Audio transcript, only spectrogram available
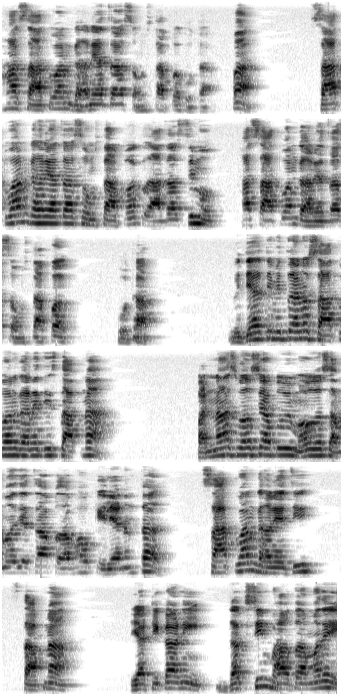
हा सातवान घराण्याचा संस्थापक होता. पा सातवान घराण्याचा संस्थापक राजा सिमुख हा सातवान घराण्याचा संस्थापक होता. विद्यार्थी मित्रांनो सातवान घराण्याची स्थापना पन्नास वर्षापूर्वी मौर्य साम्राज्याचा प्रभाव केल्यानंतर सातवान घराण्याची स्थापना या ठिकाणी दक्षिण भारतामध्ये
